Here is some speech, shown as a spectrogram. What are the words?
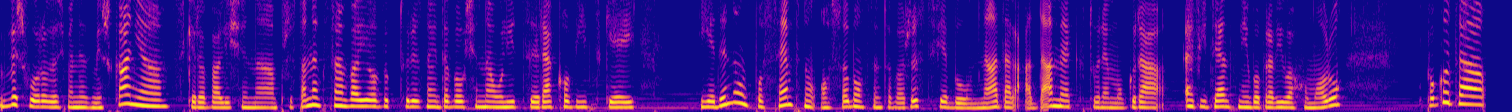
Wyszło roześmiane z mieszkania, skierowali się na przystanek tramwajowy, który znajdował się na ulicy Rakowickiej. Jedyną posępną osobą w tym towarzystwie był nadal Adamek, któremu gra ewidentnie poprawiła humoru. Pogoda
